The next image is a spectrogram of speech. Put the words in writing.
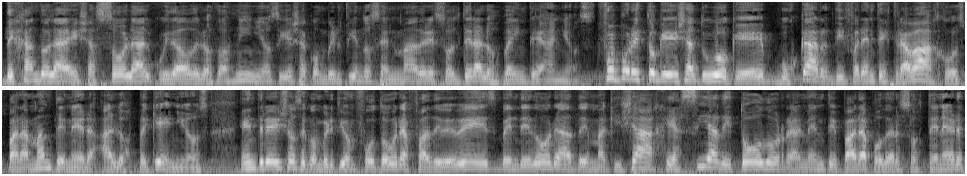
dejándola a ella sola al cuidado de los dos niños y ella convirtiéndose en madre soltera a los 20 años. Fue por esto que ella tuvo que buscar diferentes trabajos para mantener a los pequeños. Entre ellos se convirtió en fotógrafa de bebés, vendedora de maquillaje, hacía de todo realmente para poder sostener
